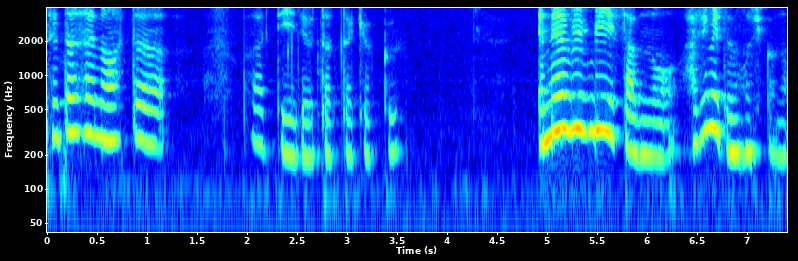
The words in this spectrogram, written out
センター祭のアフターパーティーで歌った曲。NMB さんの初めての星かな。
